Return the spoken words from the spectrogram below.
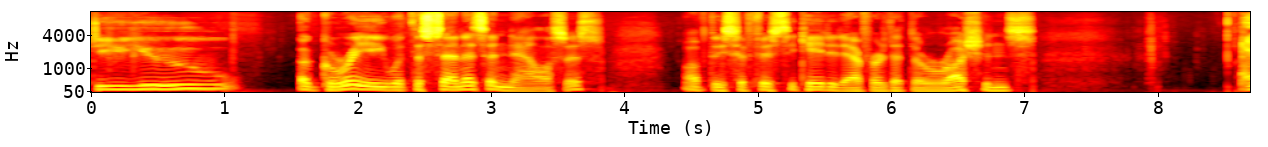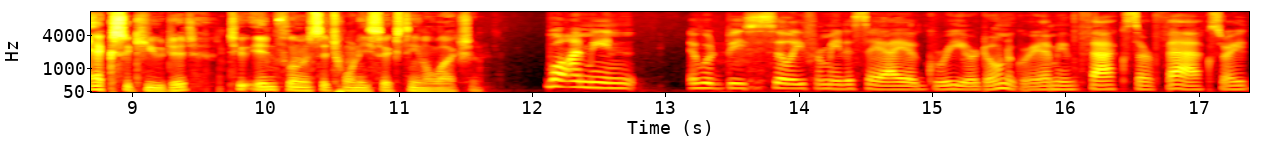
Do you agree with the Senate's analysis of the sophisticated effort that the Russians executed to influence the 2016 election? Well, I mean, it would be silly for me to say I agree or don't agree. I mean, facts are facts, right?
